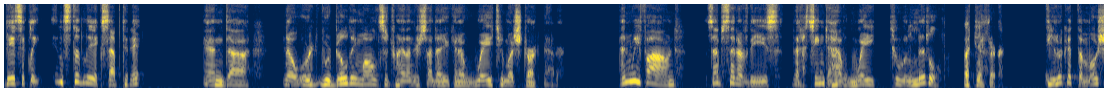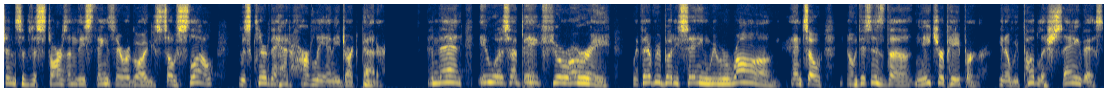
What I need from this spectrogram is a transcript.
basically instantly accepted it. And, uh, you know, we're, we're building models to try and understand how you can have way too much dark matter. Then we found a subset of these that seem to have way too little dark matter. If you look at the motions of the stars in these things, they were going so slow, it was clear they had hardly any dark matter. And then it was a big furore with everybody saying we were wrong. And so, you know, this is the nature paper, you know, we published saying this.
